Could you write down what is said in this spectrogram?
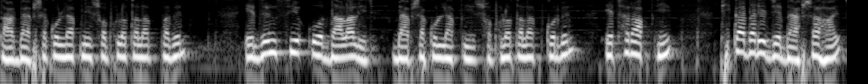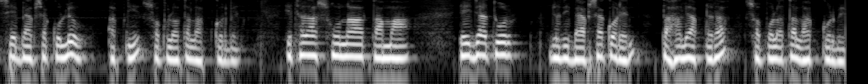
তার ব্যবসা করলে আপনি সফলতা লাভ পাবেন। এজেন্সি ও দালালির ব্যবসা করলে আপনি সফলতা লাভ করবেন। এছাড়া আপনি ঠিকাদারি যে ব্যবসা হয় সেই ব্যবসা করলেও আপনি সফলতা লাভ করবেন। এছাড়া সোনা, তামা এই জাতীয় যদি ব্যবসা করেন, তাহলে আপনারা সফলতা লাভ করবেন।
